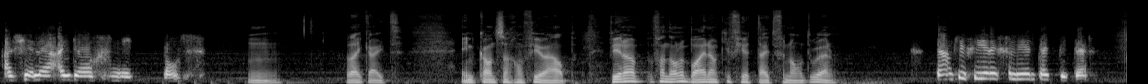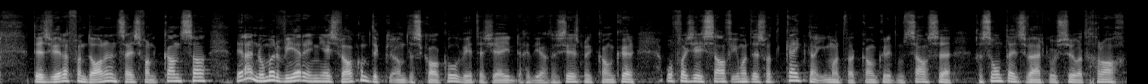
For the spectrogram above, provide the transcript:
as jy 'n uitdaging het ons. Hmm ryk uit en kanse gaan vir jou help. Vera, vandaan baie dankie vir jou tyd vanaand, hoor. Dankie vir die geleentheid, Pieter. Dis Vera van Dalen, sy is van Kansa. Net daai nommer weer en jy's welkom te om te skakel, weet as jy gediagnoseer is met kanker of as jy self iemand is wat kyk na iemand wat kanker het, homself se gesondheidswerker of so wat graag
